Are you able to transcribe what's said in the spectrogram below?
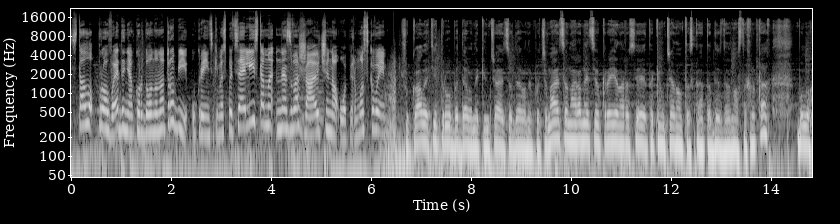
стало проведення кордону на трубі українськими спеціалістами, незважаючи на опір Москви. шукали ті труби, де вони кінчаються, де вони починаються на границі України Росії. Таким чином, так сказати, десь в 90-х роках було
